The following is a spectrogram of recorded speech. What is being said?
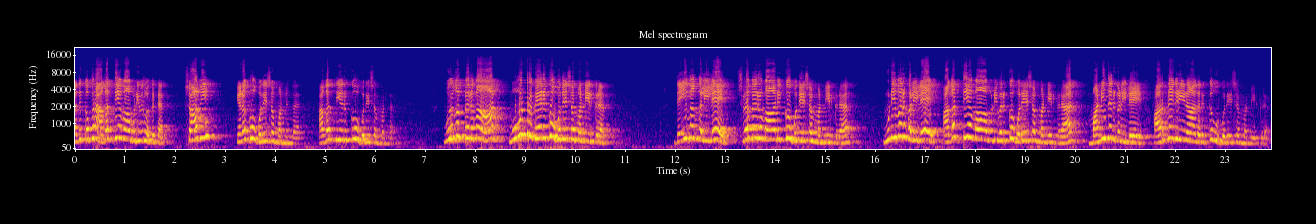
அதுக்கப்புறம் அகத்திய மாமுனிவர் வந்துட்டார். சாமி எனக்கும் உபதேசம் பண்ணுங்க. அகத்தியருக்கும் உபதேசம் பண்ணார். முருகப்பெருமான் மூன்று பேருக்கு உபதேசம் பண்ணியிருக்கிறார். தெய்வங்களிலே சிவபெருமானுக்கு உபதேசம் பண்ணியிருக்கிறார். முனிவர்களிலே அகத்தியமா முனிவருக்கு உபதேசம் பண்ணியிருக்கிறார். மனிதர்களிலே அருணகிரிநாதருக்கு உபதேசம் பண்ணியிருக்கிறார்.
